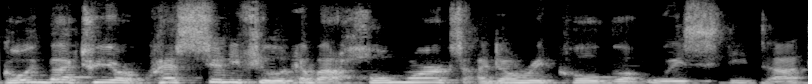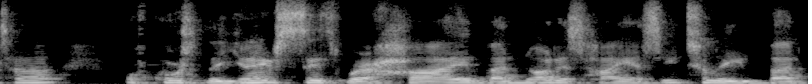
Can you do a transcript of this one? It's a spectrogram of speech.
going back to your question, if you look about homeworks, I don't recall the OECD data. Of course, the United States were high, but not as high as Italy. But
